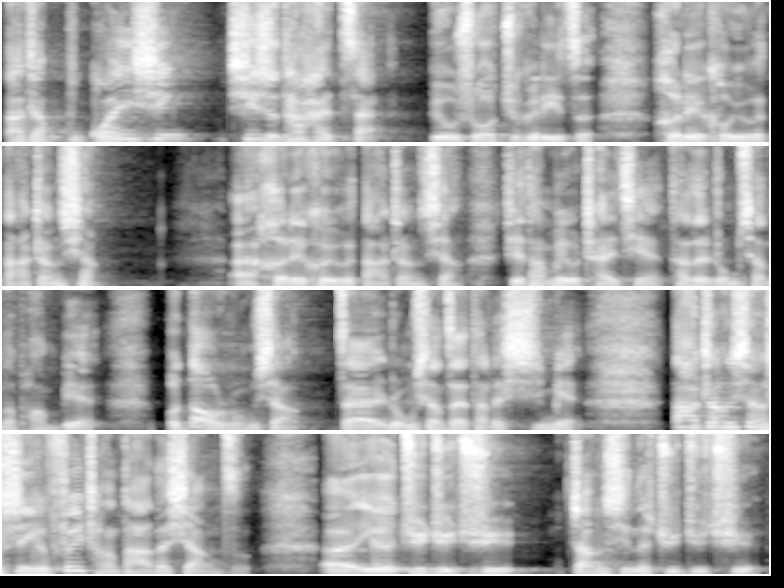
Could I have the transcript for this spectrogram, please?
大家不关心，其实它还在。比如说举个例子，河裂口有个大张巷。哎，河内口有个大张巷，其实它没有拆迁，它在荣巷的旁边，不到荣巷，在荣巷在它的西面。大张巷是一个非常大的巷子，呃，一个聚居区，张姓的聚居区，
